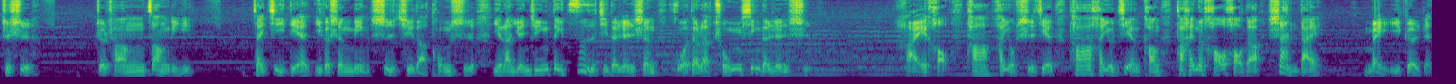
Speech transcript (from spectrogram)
只是这场葬礼。在祭奠一个生命逝去的同时，也让袁军对自己的人生获得了重新的认识。还好，他还有时间，他还有健康，他还能好好的善待每一个人。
